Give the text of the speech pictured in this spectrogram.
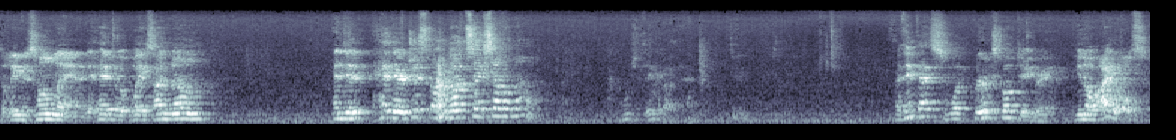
to leave his homeland and to head to a place unknown and to head there just on God's say so alone. I want you to think about that. I think that's what really spoke to Abraham. You know, idols,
